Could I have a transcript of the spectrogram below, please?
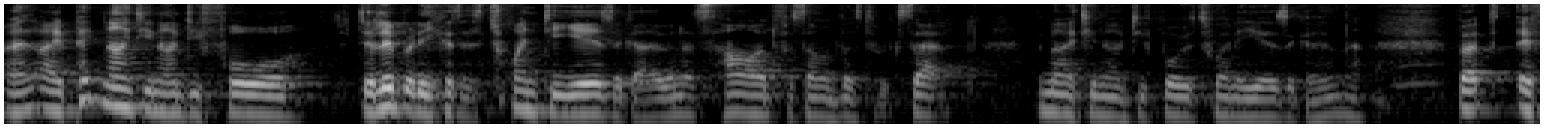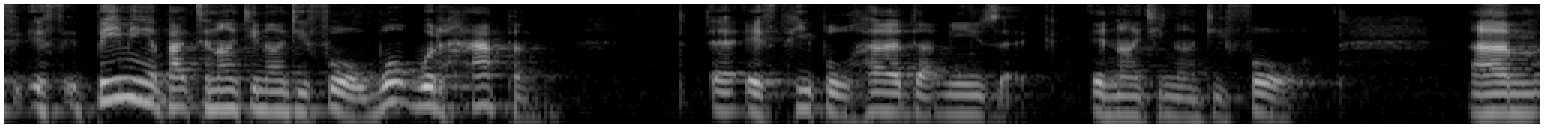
I, I, picked 1994 deliberately because it's 20 years ago, and it's hard for some of us to accept that 1994 is 20 years ago. But if, if beaming it back to 1994, what would happen uh, if people heard that music in 1994? Um,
